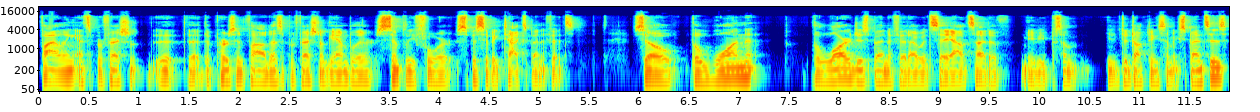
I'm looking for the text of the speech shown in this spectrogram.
filing as a professional, the, the, the person filed as a professional gambler simply for specific tax benefits. So the one, the largest benefit I would say outside of maybe some deducting some expenses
